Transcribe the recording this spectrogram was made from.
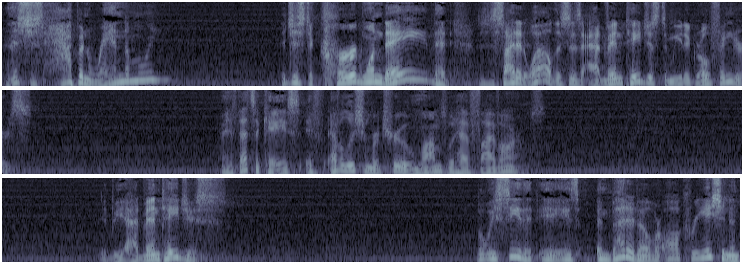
And this just happened randomly? It just occurred one day that decided, well, this is advantageous to me to grow fingers. I mean, if that's the case, if evolution were true, moms would have five arms. It'd be advantageous. But we see that it is embedded over all creation. And,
